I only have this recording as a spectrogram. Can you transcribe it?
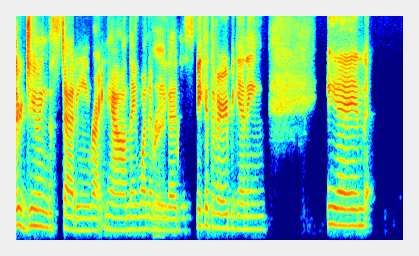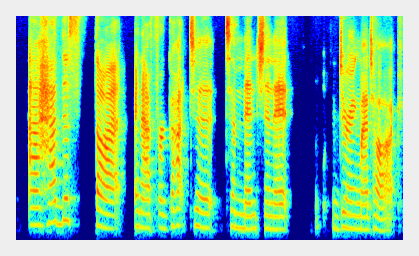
they're doing the study right now and they wanted right. me to, speak at the very beginning. And I had this thought and I forgot to to mention it during my talk,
